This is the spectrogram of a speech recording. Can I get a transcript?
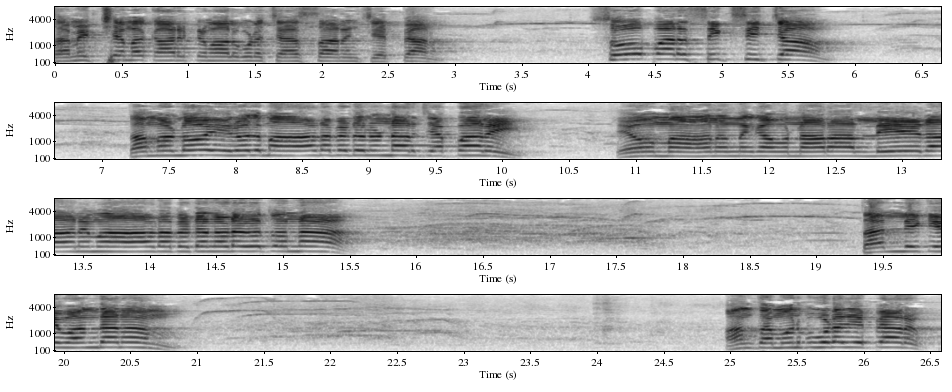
సంక్షేమ కార్యక్రమాలు కూడా చేస్తానని చెప్పాను. సూపర్ సిక్స్ ఇచ్చాం. తమలో ఈరోజు మా ఆడబిడ్డలు ఉన్నారు చెప్పాలి. ఏమమ్మా ఆనందంగా ఉన్నారా? లేదా అని మా ఆడబిడ్డలు అడుగుతున్నా. తల్లికి వందనం. అంత మునుపు కూడా చెప్పారు.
